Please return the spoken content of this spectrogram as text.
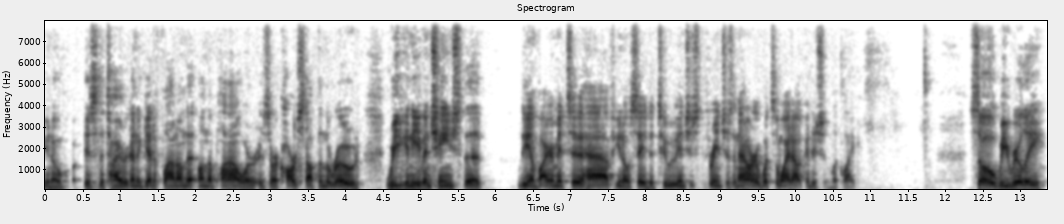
you know, is the tire going to get a flat on the on the plow, or is there a car stopped in the road? We can even change the the environment to have, you know, say to two inches to three inches an hour. What's the whiteout condition look like? So we really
